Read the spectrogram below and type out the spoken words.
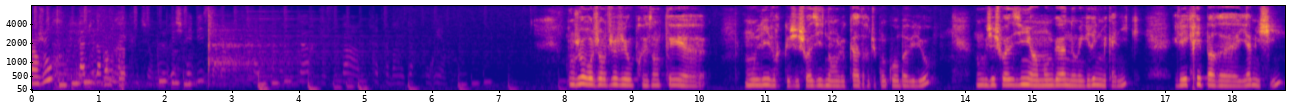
un jour, Bah, Donc, euh, Bonjour, aujourd'hui je vais vous présenter euh, mon livre que j'ai choisi dans le cadre du concours Babelio. Donc j'ai choisi un manga nommé Green Mechanic. Il est écrit par euh, Yamishin.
